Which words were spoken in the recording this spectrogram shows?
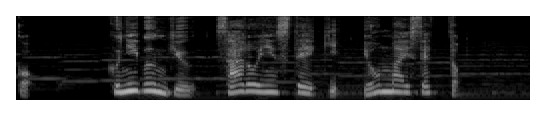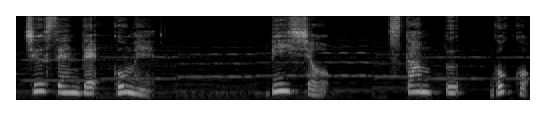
個国分牛サーロインステーキ4枚セット抽選で5名 B 賞スタンプ5個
